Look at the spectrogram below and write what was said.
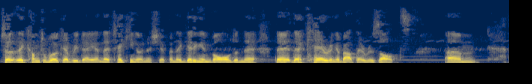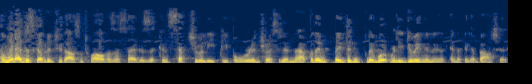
so that they come to work every day and they're taking ownership and they're getting involved and they're they're, they're caring about their results. Um, and what I discovered in 2012, as I said, is that conceptually people were interested in that, but they they didn't they weren't really doing anything about it.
